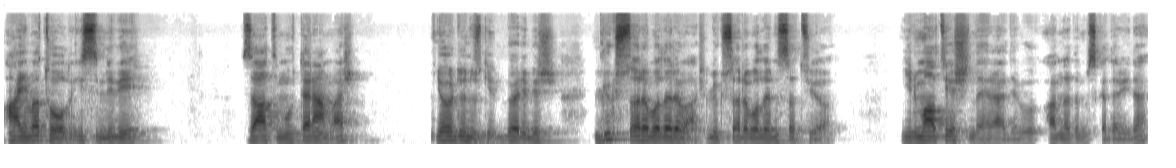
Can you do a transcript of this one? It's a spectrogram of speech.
Ayvatoğlu isimli bir zat-ı muhterem var. Gördüğünüz gibi böyle bir lüks arabaları var. Lüks arabalarını satıyor. 26 yaşında herhalde bu anladığımız kadarıyla.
